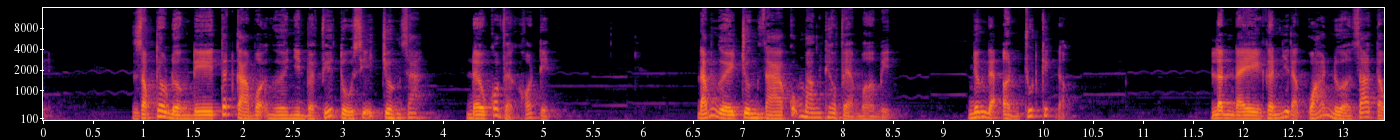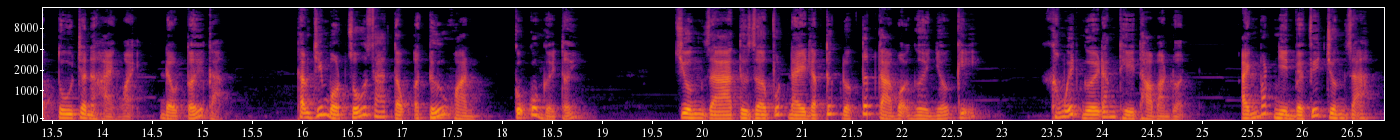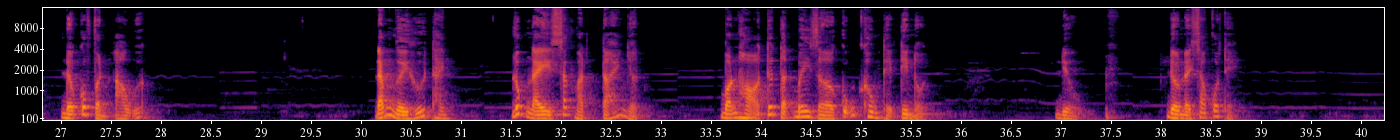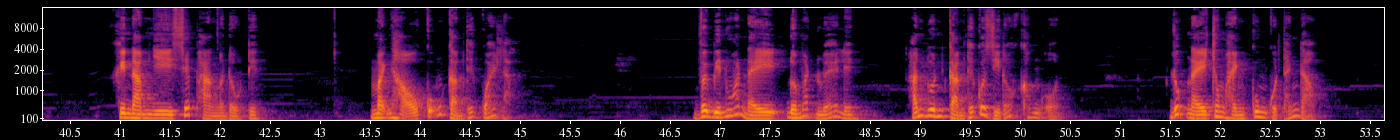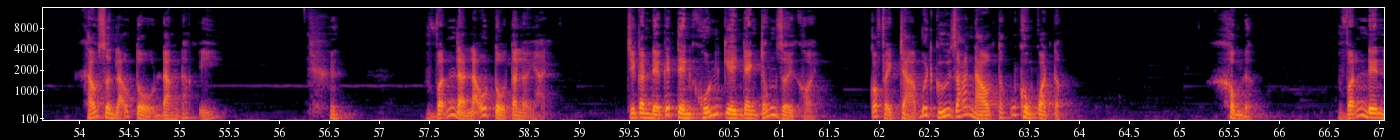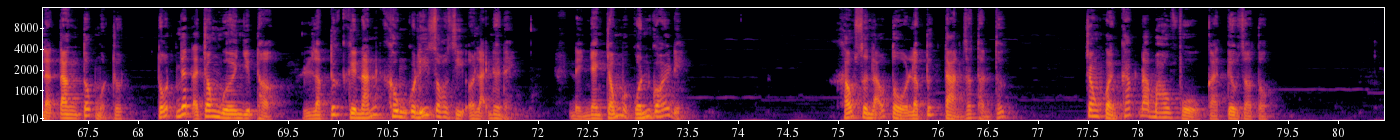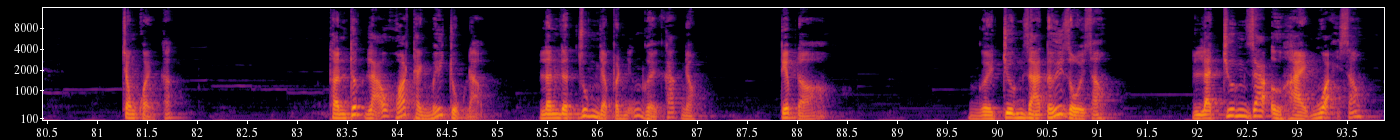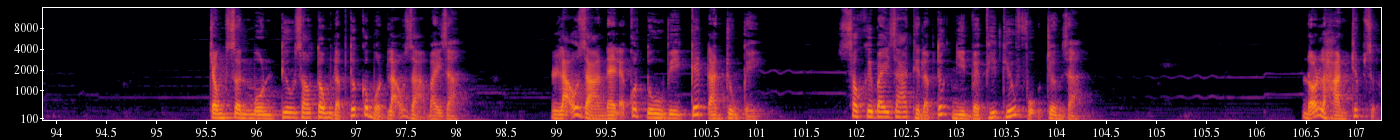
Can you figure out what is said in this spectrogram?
Dọc theo đường đi, tất cả mọi người nhìn về phía tu sĩ trương gia, Đều có vẻ khó tin. Đám người trương gia cũng mang theo vẻ mờ mịt, Nhưng đã ẩn chút kích động. Lần này gần như là quá nửa gia tộc tu chân ở hải ngoại Đều tới cả. Thậm chí một số gia tộc ở Tứ Hoàn Cũng có người tới. Trương gia từ giờ phút này lập tức được tất cả mọi người nhớ kỹ. Không ít người đang thì thào bàn luận. Ánh mắt nhìn về phía trương gia Đều có phần ao ước. Đám người hứa thanh, Lúc này sắc mặt tái nhợt. Bọn họ tới tận bây giờ cũng không thể tin nổi. Điều Điều này sao có thể? Khi Nam Nhi xếp hàng ở đầu tiên, Mạnh hậu cũng cảm thấy quái lạ. Với biến hóa này, đôi mắt lóe lên. Hắn luôn cảm thấy có gì đó không ổn. Lúc này trong hành cung của thánh đạo, Kháo Sơn Lão Tổ đang đắc ý. Vẫn là Lão Tổ ta lợi hại. Chỉ cần để cái tên khốn kia nhanh chóng rời khỏi, Có phải trả bất cứ giá nào ta cũng không quan tâm. Không được. Vẫn nên là tăng tốc một chút. Tốt nhất là trong 10 nhịp thở, Lập tức khiến hắn không có lý do gì ở lại nơi này. Để nhanh chóng mà quấn gói đi. Kháo Sơn Lão Tổ lập tức tàn ra thần thức. Trong khoảnh khắc đã bao phủ cả tiêu giao tổ Trong khoảnh khắc, Thần thức lão hóa thành mấy chục đạo, Lần lượt dung nhập vào những người khác nhau. Tiếp đó, Người trương gia tới rồi sao? Là trương gia ở hải ngoại sao? Trong sân môn tiêu giao tông lập tức có một lão giả bay ra. Lão già này lại có tu vi kết đan trung kỳ. Sau khi bay ra thì lập tức nhìn về phía thiếu phụ trương gia. Đó là Hàn chấp sự.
